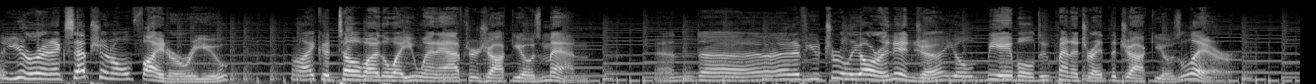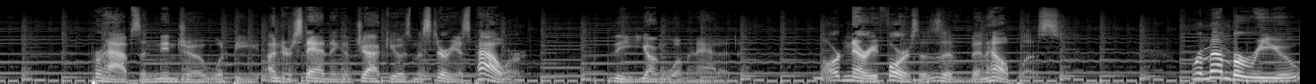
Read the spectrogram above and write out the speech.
You're an exceptional fighter, Ryu. I could tell by the way you went after Jaquio's men. And, uh, and if you truly are a ninja, you'll be able to penetrate the Jaquio's lair. Perhaps a ninja would be understanding of Jaquio's mysterious power, the young woman added. Ordinary forces have been helpless. Remember, Ryu,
